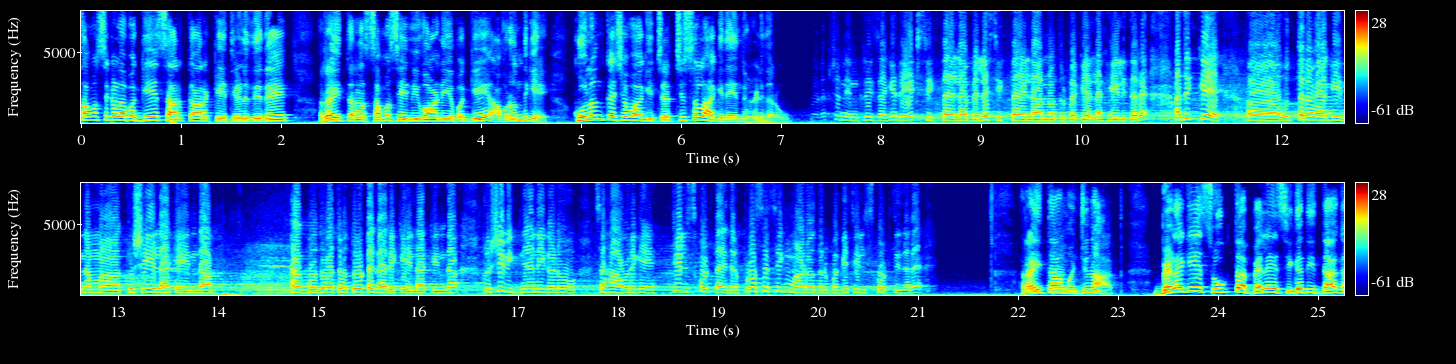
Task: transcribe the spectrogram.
ಸಮಸ್ಯೆಗಳ ಬಗ್ಗೆ ಸರ್ಕಾರಕ್ಕೆ ತಿಳಿದಿದೆ. ರೈತರ ಸಮಸ್ಯೆ ನಿವಾರಣೆಯ ಬಗ್ಗೆ ಅವರೊಂದಿಗೆ ಕೂಲಂಕಷವಾಗಿ ಚರ್ಚಿಸಲಾಗಿದೆ ಎಂದು ಹೇಳಿದರು. ಪ್ರೊಡಕ್ಷನ್ ಇನ್ಕ್ರೀಸ್ ಆಗಿ ರೇಟ್ ಸಿಗ್ತಾ ಇಲ್ಲ ಬೆಲೆ ಸಿಗ್ತಾ ಇಲ್ಲ ಅನ್ನೋದ್ರ ಬಗ್ಗೆ ಎಲ್ಲ ಹೇಳಿದ್ದಾರೆ. ಅದಕ್ಕೆ ಉತ್ತರವಾಗಿ ನಮ್ಮ ಕೃಷಿ ಇಲಾಖೆಯಿಂದ ಆಗ್ಬೋದು ಅಥವಾ ತೋಟಗಾರಿಕೆ ಇಲಾಖೆಯಿಂದ ಕೃಷಿ ವಿಜ್ಞಾನಿಗಳು ಸಹ ಅವರಿಗೆ ತಿಳಿಸ್ಕೊಡ್ತಾ ಇದ್ದಾರೆ. ಪ್ರೊಸೆಸಿಂಗ್ ಮಾಡೋದ್ರ ಬಗ್ಗೆ ತಿಳಿಸ್ಕೊಡ್ತಿದ್ದಾರೆ. ರೈತ ಮಂಜುನಾಥ್. ಬೆಳೆಗೆ ಸೂಕ್ತ ಬೆಲೆ ಸಿಗದಿದ್ದಾಗ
